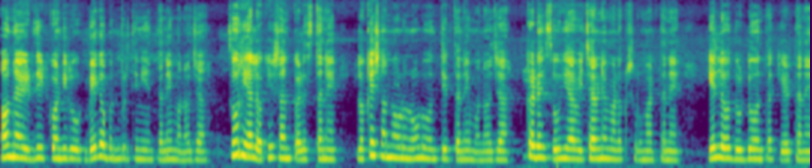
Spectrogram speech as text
ಅವನ್ನ ಹಿಡಿದಿಟ್ಕೊಂಡಿರು ಬೇಗ ಬಂದ್ಬಿಡ್ತೀನಿ ಅಂತಾನೆ ಮನೋಜ. ಸೂರ್ಯ ಲೊಕೇಶನ್ ಕಳಿಸ್ತಾನೆ. ಲೊಕೇಶನ್ ನೋಡು ನೋಡು ಅಂತಿರ್ತಾನೆ ಮನೋಜ. ಈ ಕಡೆ ಸೂರ್ಯ ವಿಚಾರಣೆ ಮಾಡೋಕೆ ಶುರು ಮಾಡ್ತಾನೆ. ಎಲ್ಲೋ ದುಡ್ಡು ಅಂತ ಕೇಳ್ತಾನೆ.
